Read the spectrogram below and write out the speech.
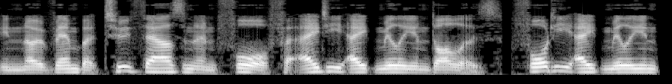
in November 2004 for $88 million £48 million.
